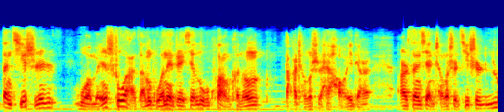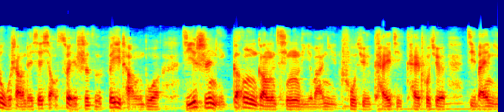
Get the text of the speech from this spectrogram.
但其实我们说啊，咱们国内这些路况可能。大城市还好一点儿，二三线城市其实路上这些小碎石子非常多。即使你刚刚清理完，你出去开几开出去几百米，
